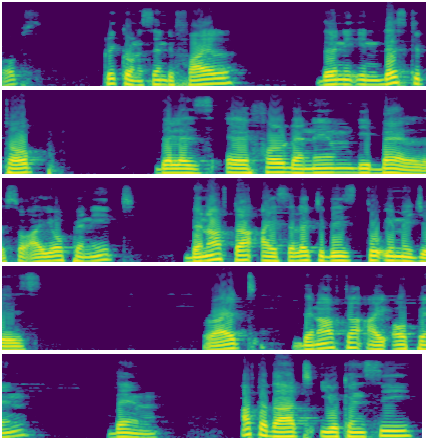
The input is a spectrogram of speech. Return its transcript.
Oops. Click on send file then in desktop there is a folder named bell so i open it. Then after i select these two images. Right? Then after i open them. After that you can see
